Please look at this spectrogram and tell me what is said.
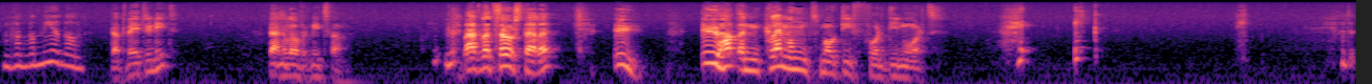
w- wanneer dan? Dat weet u niet? Daar geloof ik niets van. Laten we het zo stellen. U, u had een klemmend motief voor die moord. Ik? Ik? Wat-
